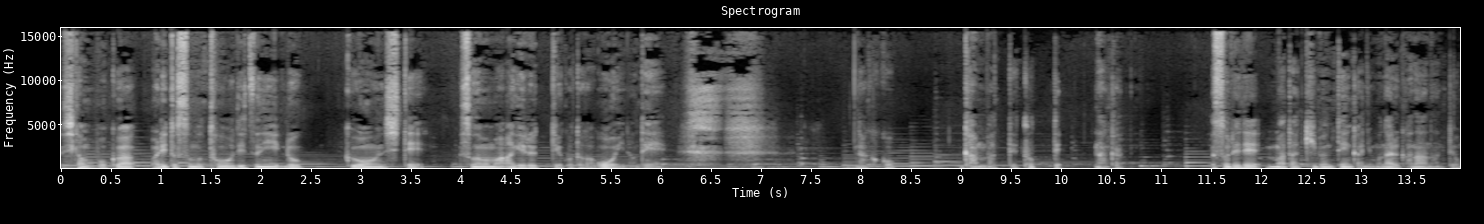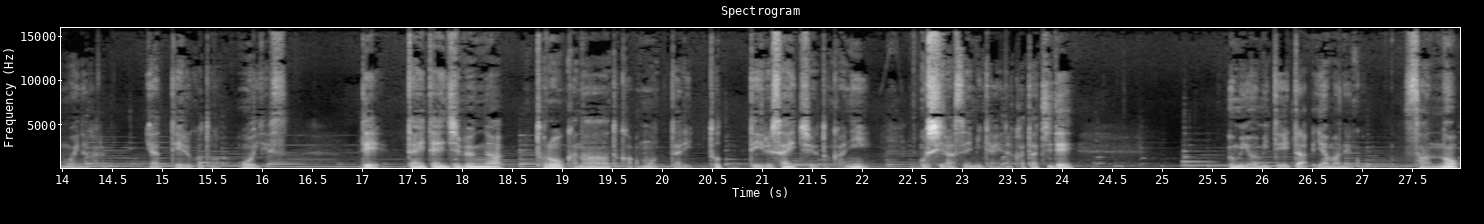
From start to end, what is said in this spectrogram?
しかも僕は割とその当日に録音してそのまま上げるっていうことが多いのでなんかこう頑張って撮ってなんかそれでまた気分転換にもなるかななんて思いながらやっていることが多いです。で大体自分が撮ろうかなとか思ったり撮っている最中とかにお知らせみたいな形で海を見ていた山猫さんの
